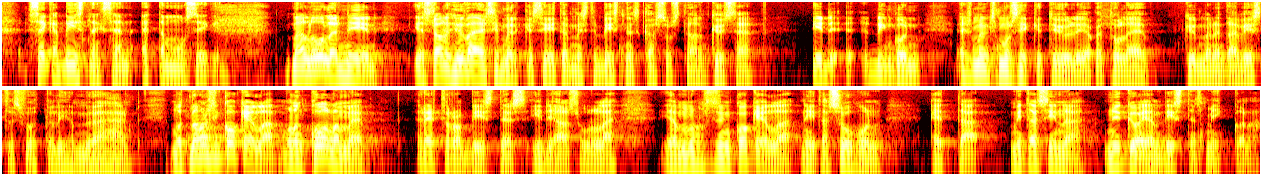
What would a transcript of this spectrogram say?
sekä bisneksen että musiikin? Mä luulen niin, ja se oli hyvä esimerkki siitä, mistä bisneskassusta on kyse. Ide, niin kun, esimerkiksi musiikkityyli, joka tulee 10 tai 15 vuotta liian myöhään. Mutta mä haluaisin kokeilla, mulla on kolme retro ideaa sulle, ja mä haluaisin kokeilla niitä suhun, että mitä sinä nykyajan bisnesmikkona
